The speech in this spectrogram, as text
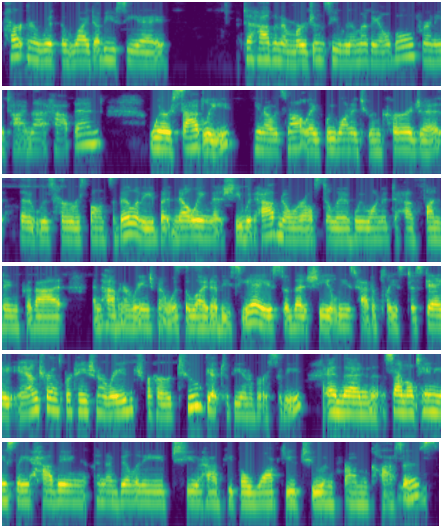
partner with the YWCA to have an emergency room available for any time that happened where sadly you know it's not like we wanted to encourage it that it was her responsibility but knowing that she would have nowhere else to live we wanted to have funding for that and have an arrangement with the ywca so that she at least had a place to stay and transportation arranged for her to get to the university and then simultaneously having an ability to have people walk you to and from classes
